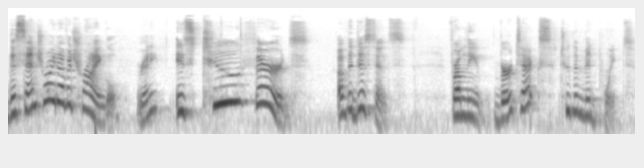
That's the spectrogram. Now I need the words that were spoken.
the centroid of a triangle, ready, is two thirds of the distance from the vertex to the midpoint.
